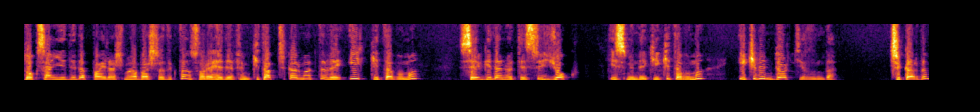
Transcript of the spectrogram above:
97'de paylaşmaya başladıktan sonra hedefim kitap çıkarmaktı ve ilk kitabımı Sevgiden Ötesi Yok ismindeki kitabımı 2004 yılında çıkardım.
